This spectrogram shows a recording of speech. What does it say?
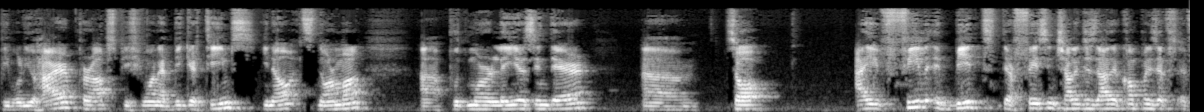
people you hire perhaps if you want to have bigger teams you know it's normal. Uh, put more layers in there. Um, so i feel a bit they're facing challenges that other companies have, have,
